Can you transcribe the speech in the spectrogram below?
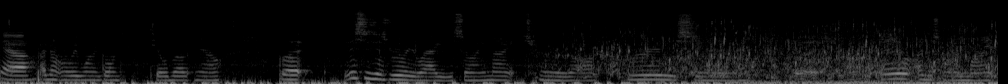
yeah, I don't really want to go into detail about it now, but this is just really laggy, so I might turn it off pretty soon. But I just want to might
